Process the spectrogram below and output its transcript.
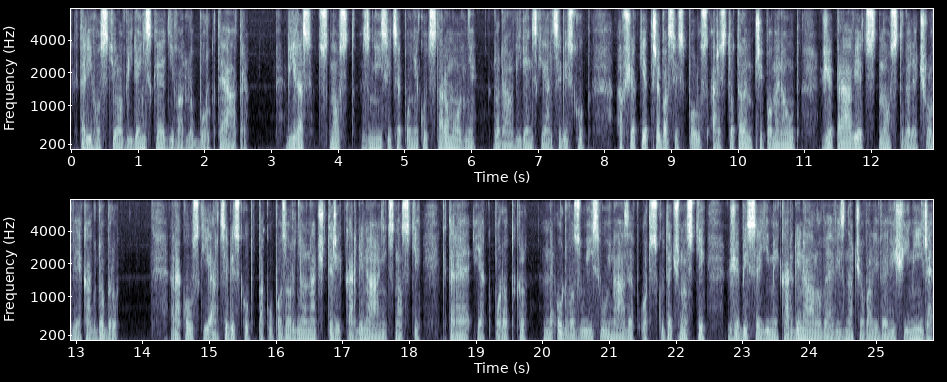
který hostilo vídeňské divadlo Burgtheater. Výraz ctnost zní sice poněkud staromódně, dodal vídeňský arcibiskup, avšak je třeba si spolu s Aristotelem připomenout, že právě ctnost vede člověka k dobru – Rakouský arcibiskup pak upozornil na čtyři kardinální cnosti, které, jak podotkl, neodvozují svůj název od skutečnosti, že by se jimi kardinálové vyznačovali ve vyšší míře.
